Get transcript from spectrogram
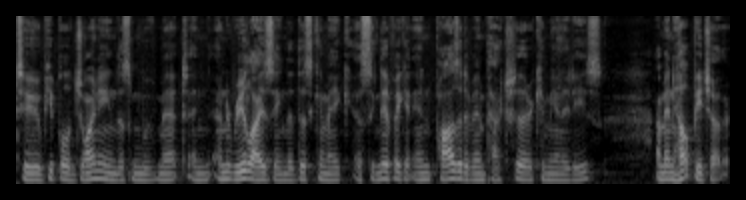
to people joining this movement and, and realizing that this can make a significant and positive impact to their communities. I mean, help each other.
